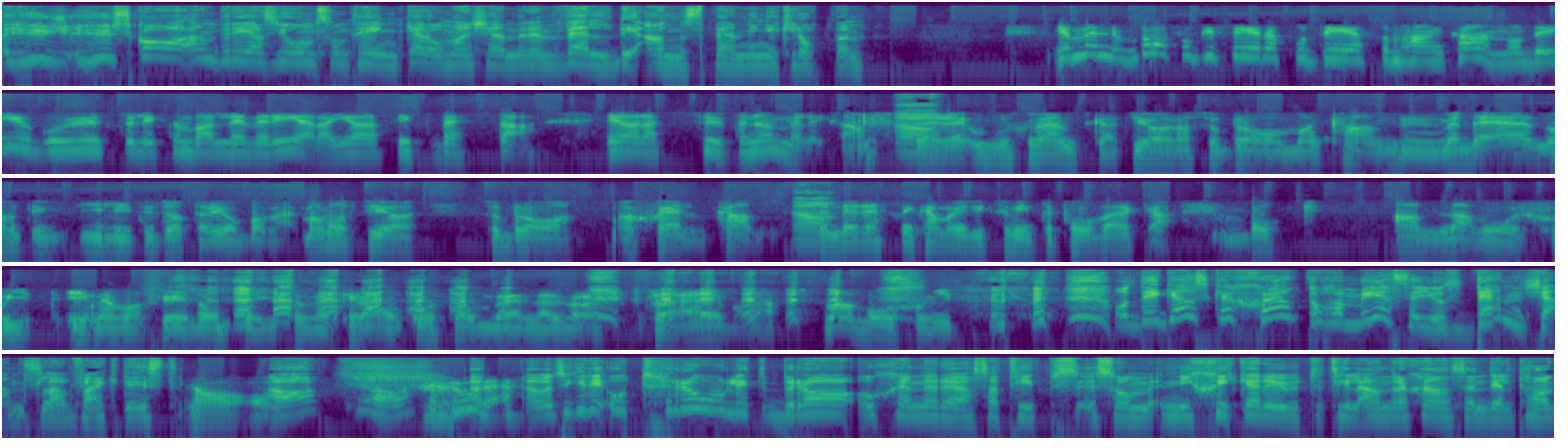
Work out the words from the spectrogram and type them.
hur, hur ska Andreas Jonsson tänka då om han känner en väldig anspänning i kroppen? Ja, men bara fokusera på det som han kan. Och det är ju att gå ut och liksom bara leverera, göra sitt bästa. Göra ett supernummer liksom. Det är det osvenska, att göra så bra man kan. Mm. Men det är någonting elitidrottare jobbar med. Man måste göra så bra man själv kan. Ja. Men det resten kan man ju liksom inte påverka. Och alla mår skit innan man ska göra någonting som är krav och som är nervös. Så är det bara. Man mår skit. Och det är ganska skönt att ha med sig just den känslan faktiskt. Ja. Ja. Ja, jag tror det. Ja, Jag tycker det är otroligt bra och generösa tips som ni skickar ut till Andra chansen-deltagarna.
